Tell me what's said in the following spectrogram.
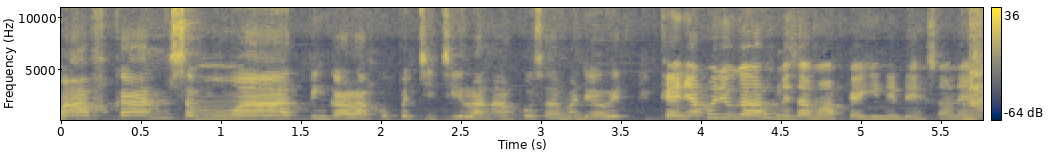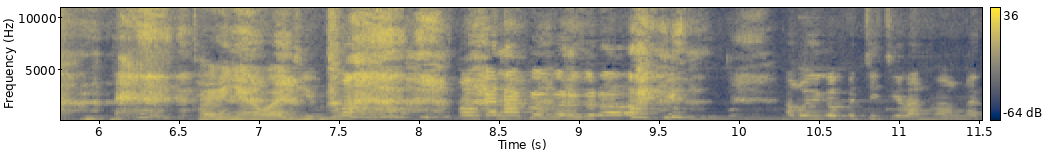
maafkan semua tingkah laku pecicilan aku sama Dawid. Kayaknya aku juga harus minta maaf kayak gini deh, soalnya kayaknya wajib. maafkan aku guru-guru Al Wahid. aku juga pecicilan banget.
